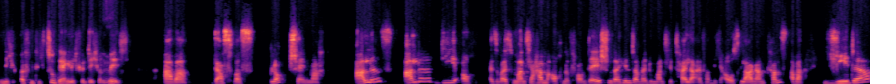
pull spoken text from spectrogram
nicht öffentlich zugänglich für dich und mich. Aber das, was Blockchain macht, alles, alle, die auch, also weißt du, manche haben auch eine Foundation dahinter, weil du manche Teile einfach nicht auslagern kannst, aber jeder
